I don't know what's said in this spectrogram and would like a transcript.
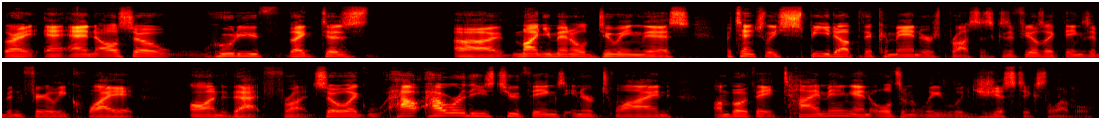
right? And, and also, who do you like? Does uh, Monumental doing this potentially speed up the Commanders process? Because it feels like things have been fairly quiet on that front. So, like, how how are these two things intertwined? On both a timing and ultimately logistics level?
